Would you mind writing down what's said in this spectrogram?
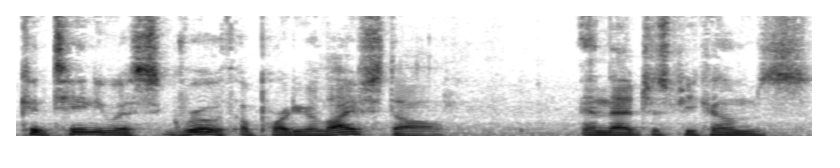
continuous growth a part of your lifestyle, and that just becomes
